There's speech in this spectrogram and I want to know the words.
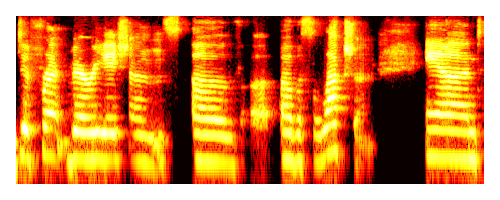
different variations of, uh, of a selection. And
